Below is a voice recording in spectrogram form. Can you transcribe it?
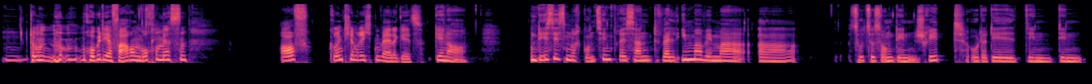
Mhm. dann habe ich die Erfahrung machen müssen. Auf, Gründchen richten, weiter geht's. Genau. Und das ist mir ganz interessant, weil immer, wenn man äh, sozusagen den Schritt oder die, den, den,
